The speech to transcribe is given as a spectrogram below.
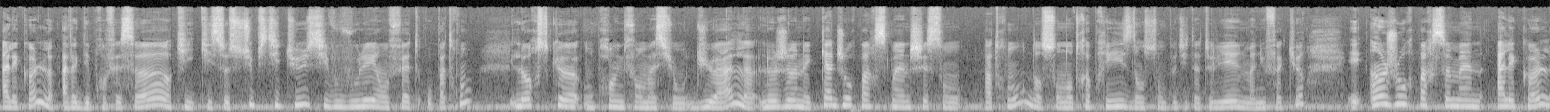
à l'école avec des professeurs qui, se substituent, si vous voulez, en fait, au patron. Lorsque on prend une formation duale, le jeune est quatre jours par semaine chez son patron, dans son entreprise, dans son petit atelier, une manufacture, et un jour par semaine à l'école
